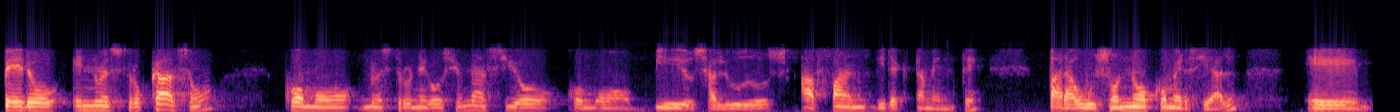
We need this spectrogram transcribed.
Pero en nuestro caso, como nuestro negocio nació como videosaludos a fans directamente para uso no comercial, eh,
